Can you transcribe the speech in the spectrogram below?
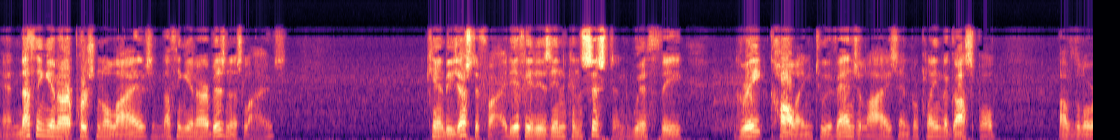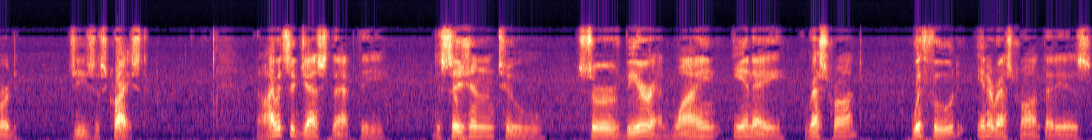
And nothing in our personal lives and nothing in our business lives can be justified if it is inconsistent with the great calling to evangelize and proclaim the gospel of the Lord Jesus Christ. Now, I would suggest that the decision to serve beer and wine in a restaurant with food in a restaurant that is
